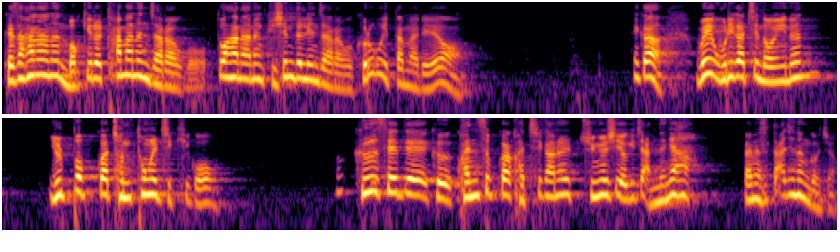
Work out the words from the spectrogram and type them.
그래서 하나는 먹기를 탐하는 자라고 또 하나는 귀신 들린 자라고 그러고 있단 말이에요. 그러니까 왜 우리 같이 너희는 율법과 전통을 지키고 그 세대 그 관습과 가치관을 중요시 여기지 않느냐? 라면서 따지는 거죠.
